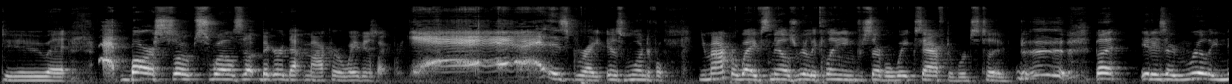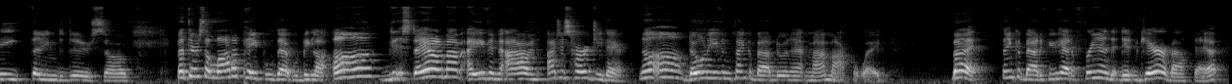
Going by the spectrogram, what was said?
Do it. That bar soap swells up bigger than that microwave. It's like, yeah, it's great. It's wonderful. Your microwave smells really clean for several weeks afterwards, too. but it is a really neat thing to do. So, but there's a lot of people that would be like, uh, stay out of my, I even, I, I just heard you there. No, uh, don't even think about doing that in my microwave. But think about if you had a friend that didn't care about that,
